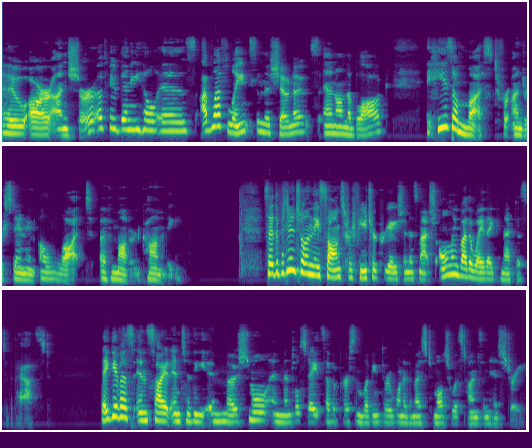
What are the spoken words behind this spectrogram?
who are unsure of who Benny Hill is, I've left links in the show notes and on the blog he's a must for understanding a lot of modern comedy. So, the potential in these songs for future creation is matched only by the way they connect us to the past. They give us insight into the emotional and mental states of a person living through one of the most tumultuous times in history.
